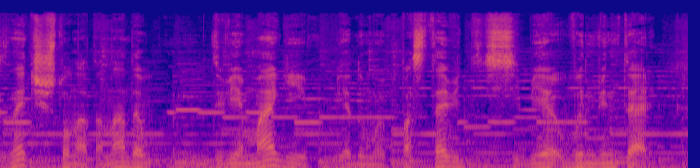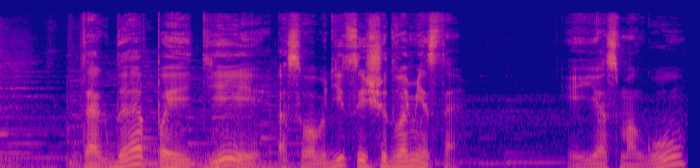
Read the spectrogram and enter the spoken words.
Знаете, что надо? Надо две магии, я думаю, поставить себе в инвентарь. Тогда, по идее, освободится еще два места. И я смогу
